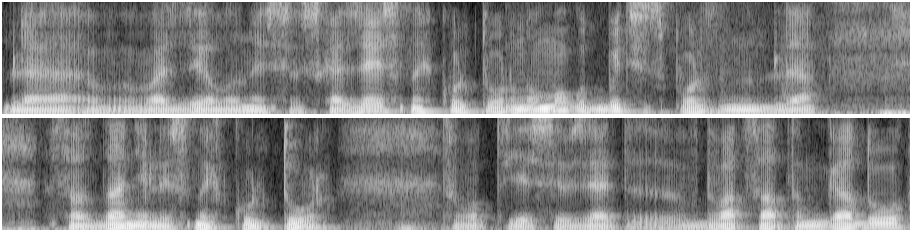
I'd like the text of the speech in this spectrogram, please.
для возделывания сельскохозяйственных культур, но могут быть использованы для создания лесных культур. Вот если взять, э, в 2020 году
